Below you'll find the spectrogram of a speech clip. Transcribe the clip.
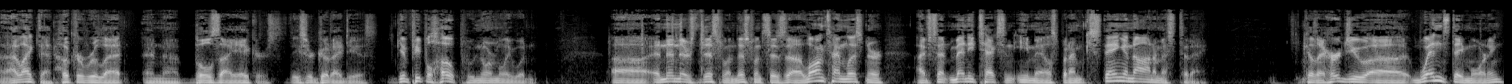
I like that. Hooker roulette and uh, bullseye acres. These are good ideas. Give people hope who normally wouldn't. Uh, and then there's this one. This one says, uh, longtime listener, I've sent many texts and emails, but I'm staying anonymous today because I heard you uh, Wednesday morning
